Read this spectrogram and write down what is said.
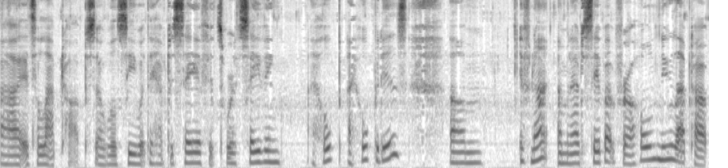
Uh, it's a laptop, so we'll see what they have to say if it's worth saving. I hope, I hope it is. Um, if not, I'm gonna have to save up for a whole new laptop.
